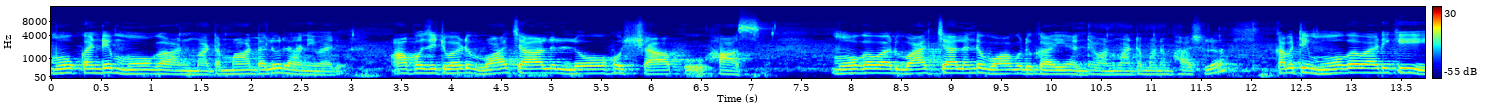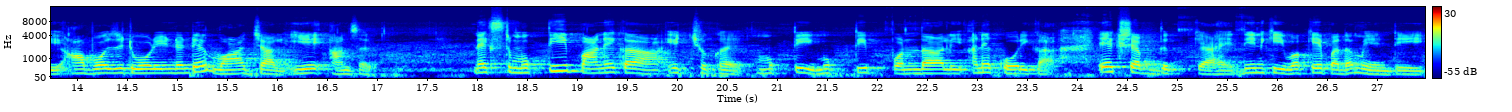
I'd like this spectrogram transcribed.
మూక్ అంటే మోగ అనమాట మాటలు రానివాడు. ఆపోజిట్ వర్డ్ వాచాల్ లోహ్ షాపు హాస్. మోగవాడు వాగుడు వాగుడుకాయి అంటాం అనమాట మన భాషలో. కాబట్టి మోగవాడికి ఆపోజిట్ వర్డ్ ఏంటంటే వాచాల్ ఏ ఆన్సర్. నెక్స్ట్ ముక్తి పానేక ఇచ్చుక ముక్తి ముక్తి పొందాలి అనే కోరిక. ఏక్ శబ్ద క్యాహ్ దీనికి ఒకే పదం ఏంటి?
